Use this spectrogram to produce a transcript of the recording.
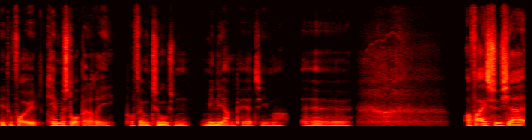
et, du får et kæmpestort batteri på 5.000 mAh. Øh, og faktisk synes jeg,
